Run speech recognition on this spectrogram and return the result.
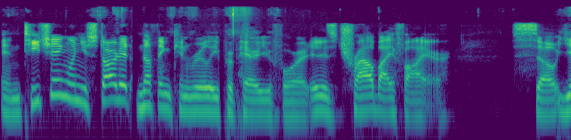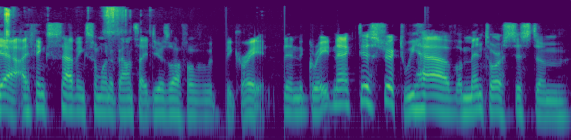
And teaching, when you start it, nothing can really prepare you for it. It is trial by fire. So yeah, I think having someone to bounce ideas off of would be great. In the Great Neck District, we have a mentor system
